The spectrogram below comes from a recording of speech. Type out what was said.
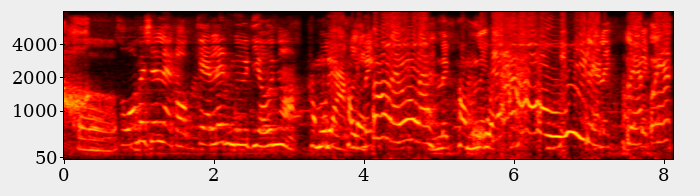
เออเขาว่าไม่ใช่แหลกหรอกแกเล่นมือเดียวเองอะทำเล็กทำเล็กไม่เป็นไรไม่เป็นไรเล็กทำเล็กไม่มีแหลกแหลกแหลก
